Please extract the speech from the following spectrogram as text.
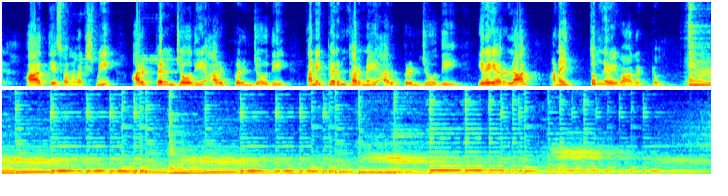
ஆதித்ய சோனலக்ஷ்மி. அருட்பெருஞ்சோதி அருட்பெருஞ்சோதி தனிப்பெரும் கருணை அருட்பெருஞ்சோதி. இறை அருளால் அனைத்தும் நிறைவாகட்டும்.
